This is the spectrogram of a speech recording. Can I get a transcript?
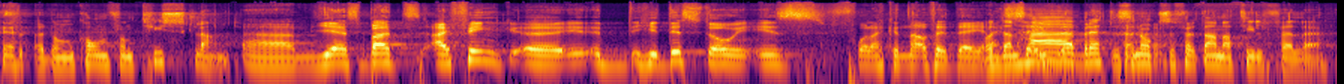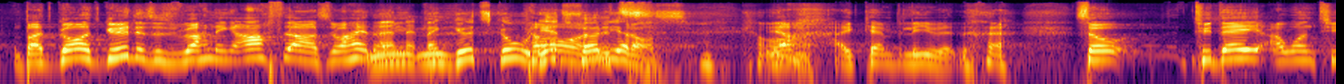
De kom från Tyskland. Um, yes, but I think uh, this story is for like another day. Och I den här berättelsen också för ett annat tillfälle. But God's goodness is running after us, right? I Men, mean, men Guds godhet on, följer oss. Yeah, I can't believe it. so today I want to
